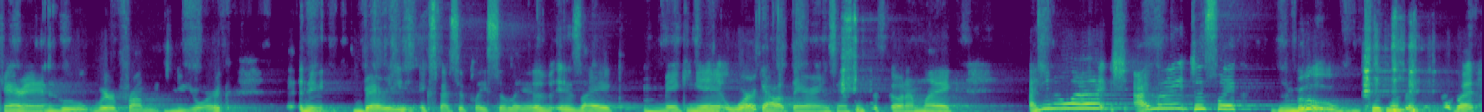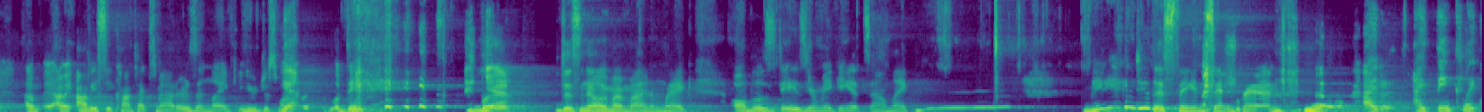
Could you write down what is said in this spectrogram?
Karen, who we're from New York, a very expensive place to live, is like making it work out there in San Francisco. And I'm like, "Uh, you know what? I might just like move to San Francisco. but um, I mean, obviously, context matters, and like you just want Yeah. a couple of days. but Yeah. just know in my mind, I'm like, all those days you're making it sound like. "Mm, Maybe I can do this thing in San Fran. No, I don't, I think like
